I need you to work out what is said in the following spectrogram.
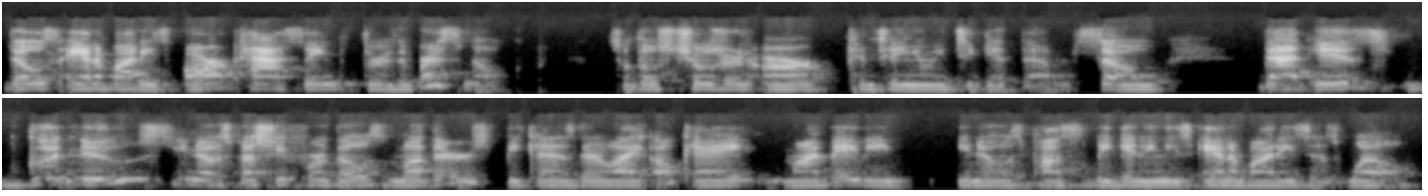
those antibodies are passing through the breast milk. So those children are continuing to get them. So that is good news, you know, especially for those mothers because they're like, okay, my baby, you know, is possibly getting these antibodies as well.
